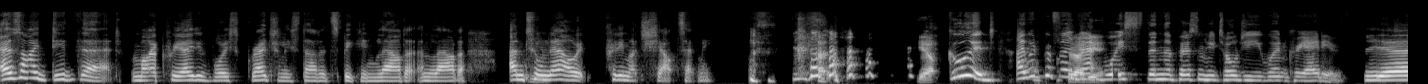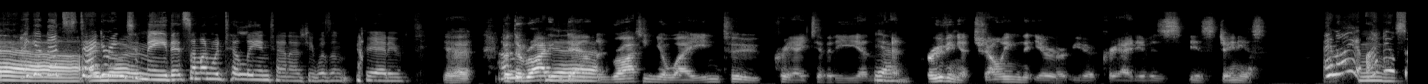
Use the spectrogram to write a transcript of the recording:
as I did that, my creative voice gradually started speaking louder and louder until mm. now it pretty much shouts at me. yeah. Good. I would prefer Good that idea. voice than the person who told you you weren't creative. Yeah. Like, that's staggering to me that someone would tell Lian Tanner she wasn't creative. Yeah. But um, the writing yeah. down and writing your way into creativity and, yeah. and proving it, showing that you're you're creative is is genius. And I, mm. I also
